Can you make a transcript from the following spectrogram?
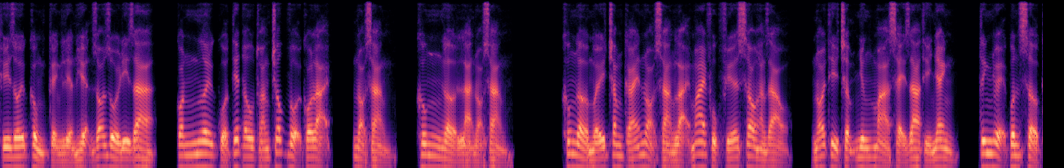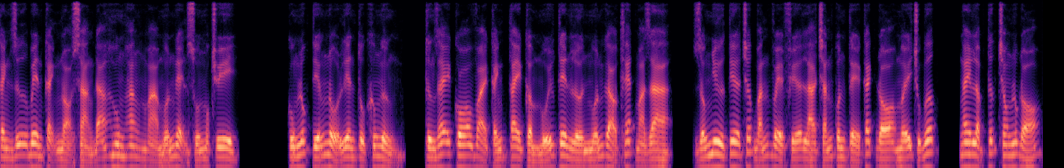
khí giới cổng cảnh liền hiện rõ rồi đi ra, con ngươi của tiết âu thoáng chốc vội co lại, nọ sàng không ngờ là nọ sàng. Không ngờ mấy trăm cái nọ sàng lại mai phục phía sau hàng rào, nói thì chậm nhưng mà xảy ra thì nhanh, tinh nhuệ quân sở canh giữ bên cạnh nọ sàng đã hung hăng mà muốn nện xuống một truy. Cùng lúc tiếng nổ liên tục không ngừng, từng dãy co vài cánh tay cầm mũi tên lớn muốn gào thét mà ra, giống như tia chớp bắn về phía lá chắn quân tề cách đó mấy chục bước, ngay lập tức trong lúc đó,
